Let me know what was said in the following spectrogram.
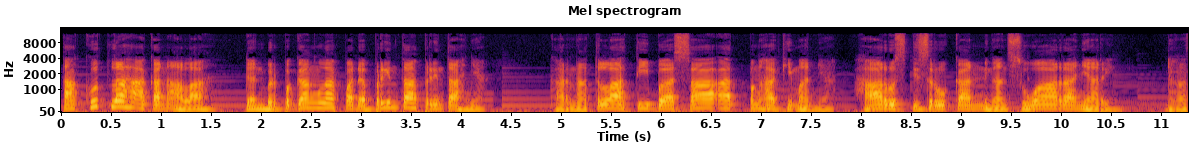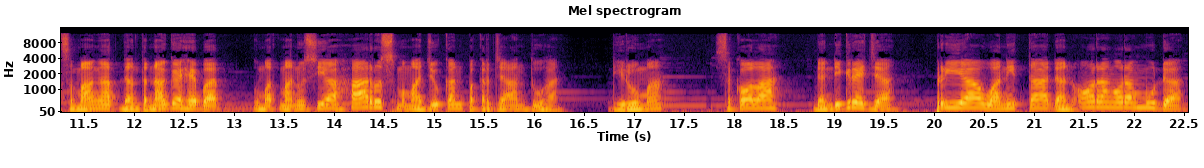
takutlah akan Allah dan berpeganglah pada perintah-perintahnya, karena telah tiba saat penghakimannya harus diserukan dengan suara nyaring. Dengan semangat dan tenaga hebat, umat manusia harus memajukan pekerjaan Tuhan. Di rumah, sekolah, dan di gereja, pria, wanita, dan orang-orang muda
